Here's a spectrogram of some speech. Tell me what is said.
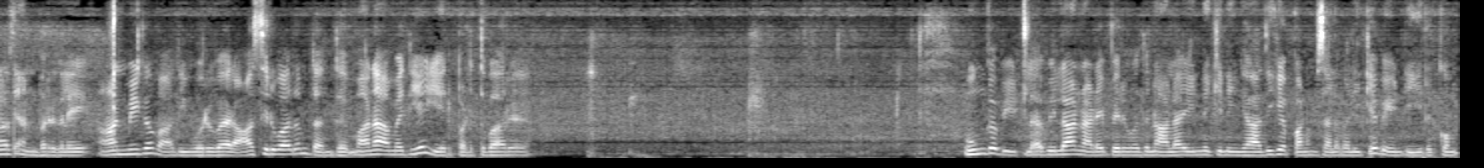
ராசி அன்பர்களே ஆன்மீகவாதி ஒருவர் ஆசிர்வாதம் தந்து மன அமைதியை ஏற்படுத்துவார். உங்கள் வீட்டில் விழா நடைபெறுவதனால இன்னைக்கு நீங்கள் அதிக பணம் செலவழிக்க வேண்டியிருக்கும்.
